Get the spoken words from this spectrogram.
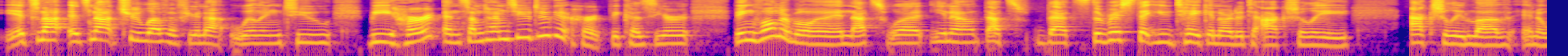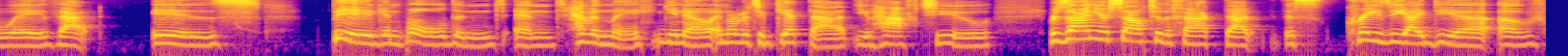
it's not it's not true love if you're not willing to be hurt and sometimes you do get hurt because you're being vulnerable and that's what you know that's that's the risk that you take in order to actually actually love in a way that is big and bold and and heavenly you know? In order to get that you have to resign yourself to the fact that this crazy idea of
